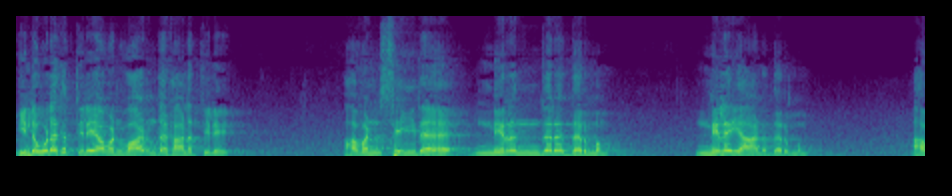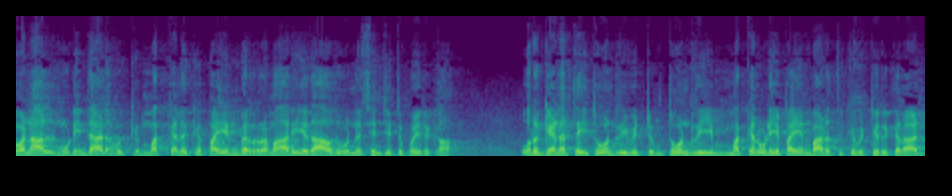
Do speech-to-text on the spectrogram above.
இந்த உலகத்திலே அவன் வாழ்ந்த காலத்திலே அவன் செய்த நிரந்தர தர்மம் நிலையான தர்மம். அவனால் முடிந்த அளவுக்கு மக்களுக்கு பயன்பெறுற மாதிரி ஏதாவது ஒன்று செஞ்சுட்டு போயிருக்கான். ஒரு கிணத்தை தோன்றி விட்டும் தோன்றி மக்களுடைய பயன்பாடத்துக்கு விட்டிருக்கிறான்.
